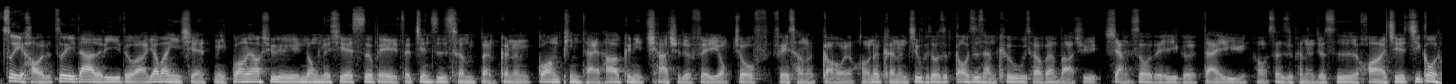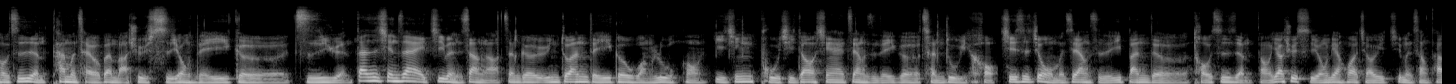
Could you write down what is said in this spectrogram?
最好的最大的利益啊！要不然以前你光要去弄那些设备的建制成本，可能光平台它要跟你 charge 的费用就非常的高了哦，那可能几乎都是高资产客户才有办法去享受的一个待遇哦，甚至可能就是华尔街机构投资人他们才有办法去使用的一个资源。但是现在基本上啊，整个云端的一个网络哦，已经普及到现在这样子的一个程度以后，其实就我们这样子一般的投资人。哦，要去使用量化交易，基本上它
